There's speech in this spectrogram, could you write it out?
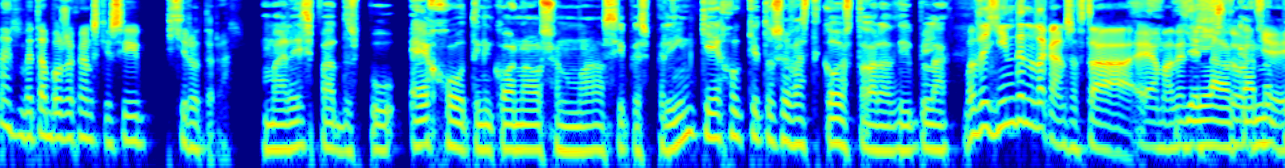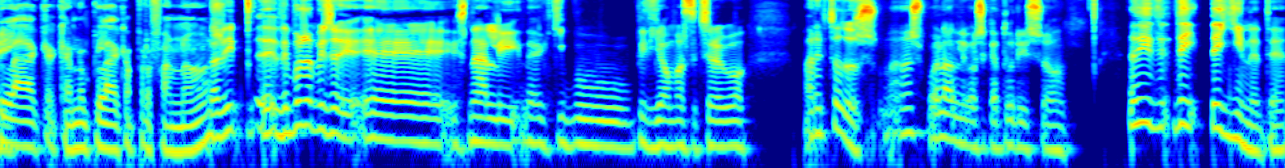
ε, μετά μπορείς να κάνεις και εσύ χειρότερα. Μ' αρέσει πάντως που έχω την εικόνα όσων μας είπες πριν και έχω και το σεβαστικό τώρα δίπλα. Μα δεν γίνεται να τα κάνεις αυτά, ε, άμα δεν έχεις Γελάω, το κάνω OK. πλάκα, κάνω πλάκα προφανώς. Δηλαδή, ε, δεν μπορείς να πεις ε, στην άλλη, ε, εκεί που πηδιόμαστε, ξέρω εγώ. Παρεπτόντως, να σου πω, έλα λίγο σε κατουρήσω. Δηλαδή, δεν δε, δεν γίνεται.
